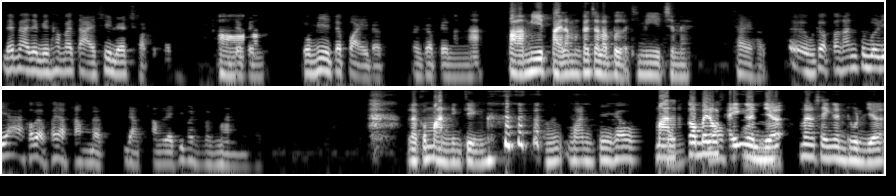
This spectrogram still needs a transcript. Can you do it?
Redman จะมีท่าไม้ตายชื่อ Red Shot อ๋อจะเป็นตัวมีดจะปล่อยแบบ มันก็เป็นอะปามีดไปแล้วมันก็จะระเบิดที่มีดใช่ไหม ใช่ครับ เออเหมือนกับตอนนั้น Tsuburaya เขาแบบเขาอยากทำแบบอยากทำอะไรที่มันมันๆนะครับแล้วก็มันจริงมันจริงเขาๆมันก็ไม่ต้องใช้เงินเยอะไม่ต้องใช้เงินทุนเยอะ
